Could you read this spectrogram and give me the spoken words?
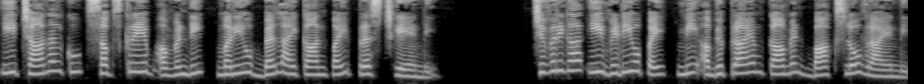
ఈ ఛానల్కు సబ్స్క్రైబ్ అవ్వండి మరియు బెల్ ఐకాన్పై ప్రెస్ చేయండి. చివరిగా ఈ వీడియోపై మీ అభిప్రాయం కామెంట్ బాక్స్లో వ్రాయండి.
